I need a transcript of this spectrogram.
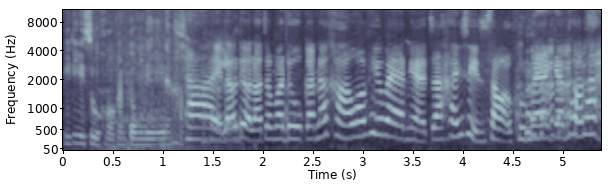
พิธีสู่ขอกันตรงนี้นะครับ ใช่ แล้วเดี๋ยวเราจะมาดูกันนะคะว่าพี่แวนเนี่ยจะให้สินสอดคุณแม่แก้มเท่าไหร่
